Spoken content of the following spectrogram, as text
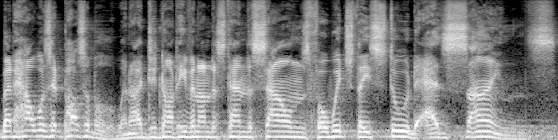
But how was it possible when I did not even understand the sounds for which they stood as signs?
